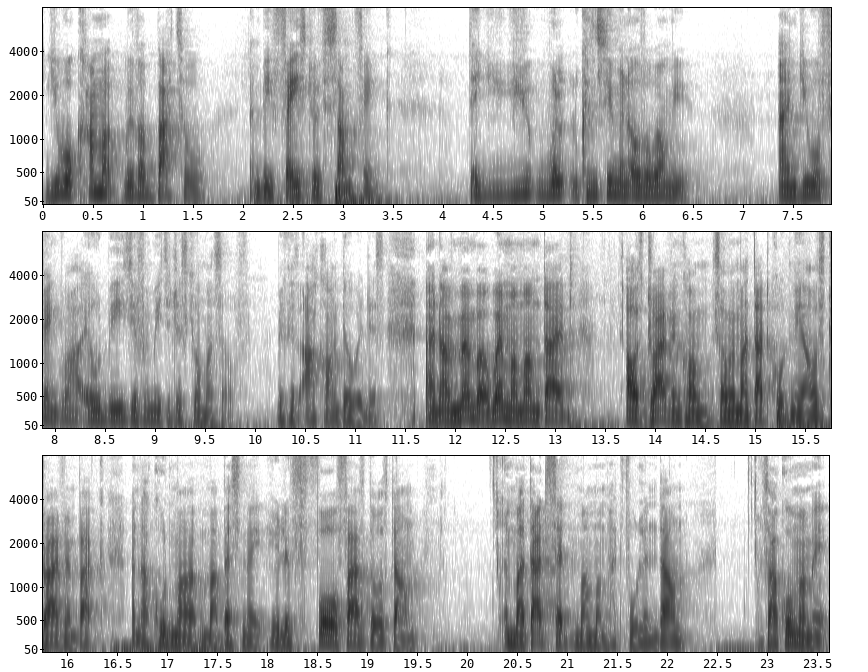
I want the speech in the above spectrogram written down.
You will come up with a battle and be faced with something that you will consume and overwhelm you. And you will think, wow, it would be easier for me to just kill myself because I can't deal with this. And I remember when my mum died, I was driving home. So when my dad called me, I was driving back and I called my, my best mate who lives four or five doors down. And my dad said my mum had fallen down. So I called my mate.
